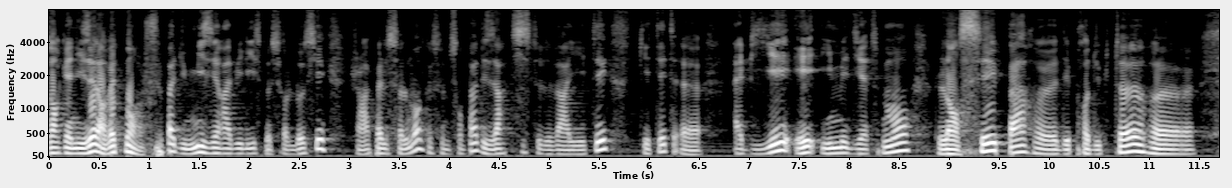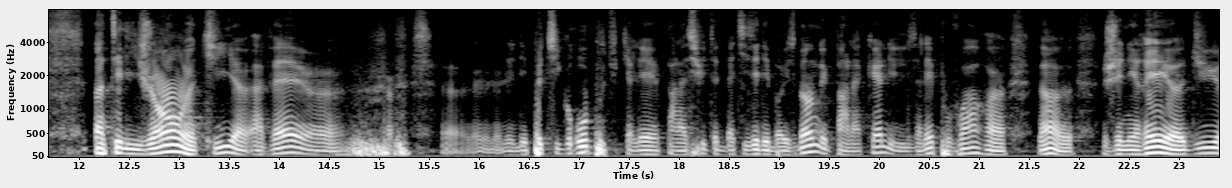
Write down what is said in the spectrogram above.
organisaient leurs vêtements. Je ne fais pas du misérabilisme sur le dossier, je rappelle seulement que ce ne sont pas des artistes de variété qui étaient euh, habillés et immédiatement lancés par euh, des producteurs euh, intelligents qui avaient des petits groupes qui allaient par la suite être baptisés des boys bands et par laquelle ils allaient pouvoir ben, générer du,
